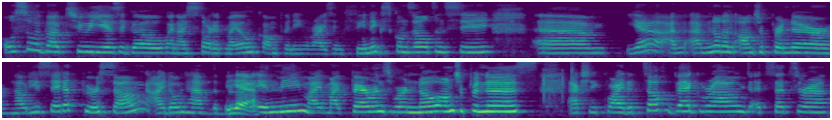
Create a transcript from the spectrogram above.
also about two years ago when I started my own company, Rising Phoenix Consultancy. Um, yeah, I'm, I'm not an entrepreneur. How do you say that? Pure sang. I don't have the blood yeah. in me. My, my parents were no entrepreneurs, actually quite a tough background, etc.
